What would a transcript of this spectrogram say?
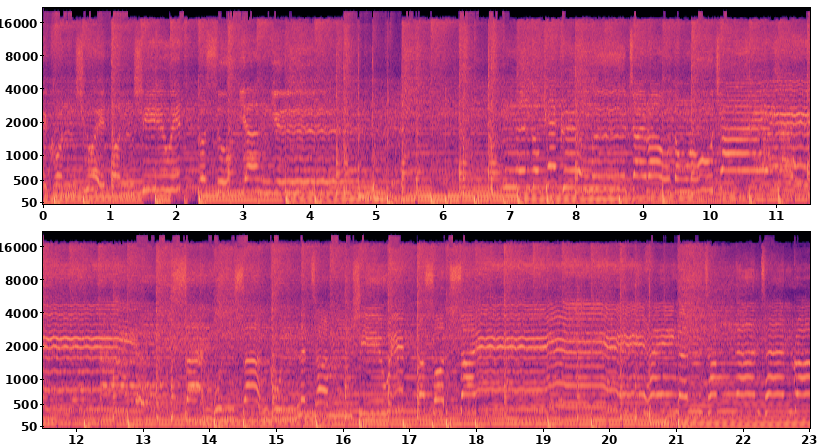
วยคนช่วยตนชีวิตก็สุขยั่งยืน เงินก็แค่เครื่องมือใจเราต้องรู้ใช้สร้างบุญสร้างคุณธรรมชีวิตก็สดใสให้เงินทำงานแทนเรา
